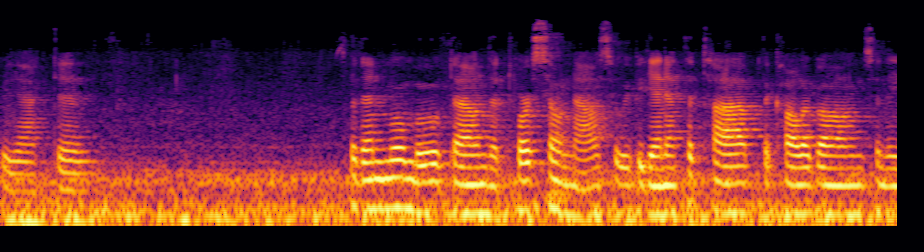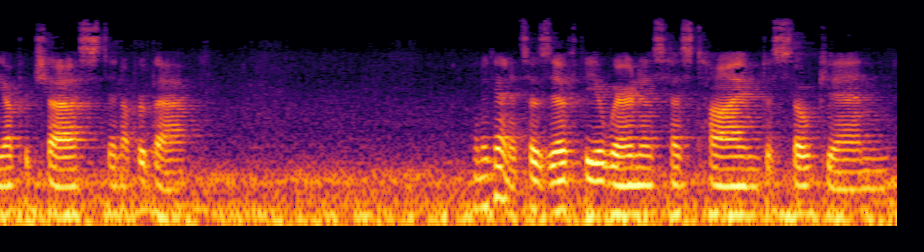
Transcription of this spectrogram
reactive. So then we'll move down the torso now. So we begin at the top, the collarbones and the upper chest and upper back. And again, it's as if the awareness has time to soak in,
